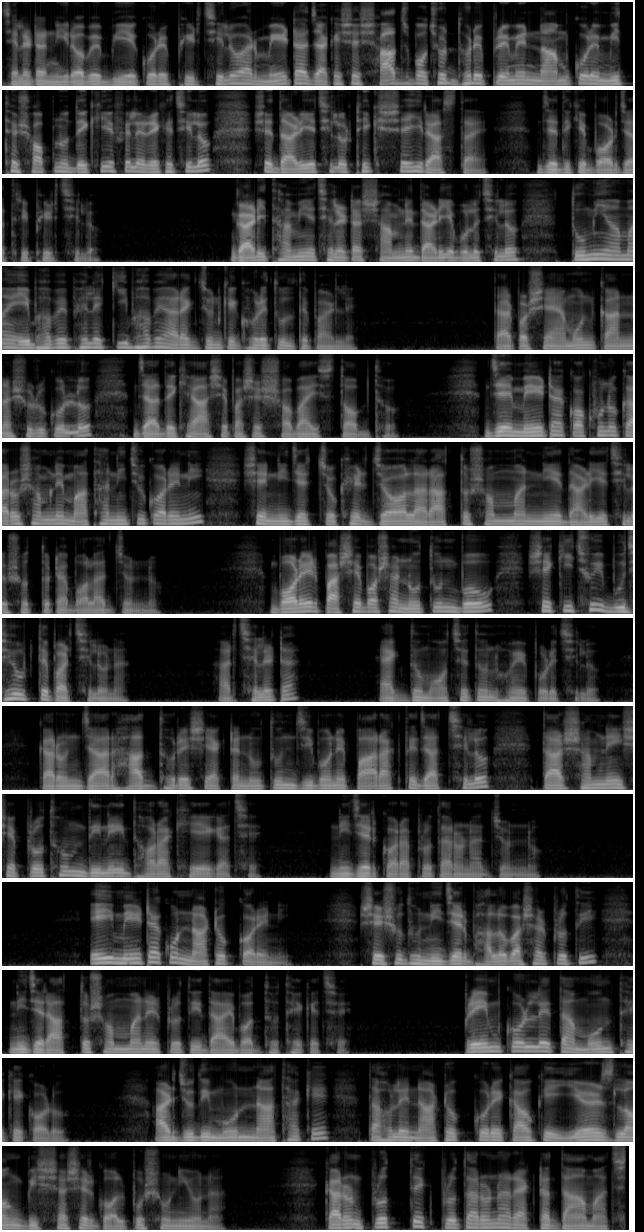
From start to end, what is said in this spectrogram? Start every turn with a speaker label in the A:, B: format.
A: ছেলেটা নীরবে বিয়ে করে ফিরছিল আর মেয়েটা যাকে সে সাত বছর ধরে প্রেমের নাম করে মিথ্যে স্বপ্ন দেখিয়ে ফেলে রেখেছিল, সে দাঁড়িয়েছিল ঠিক সেই রাস্তায় যেদিকে বরযাত্রী ফিরছিল। গাড়ি থামিয়ে ছেলেটার সামনে দাঁড়িয়ে বলেছিল, তুমি আমায় এভাবে ফেলে কীভাবে আরেকজনকে ঘরে তুলতে পারলে? তারপর সে এমন কান্না শুরু করল, যা দেখে আশেপাশের সবাই স্তব্ধ। যে মেয়েটা কখনো কারও সামনে মাথা নিচু করেনি, সে নিজের চোখের জল আর আত্মসম্মান নিয়ে দাঁড়িয়েছিল সত্যটা বলার জন্য। বরের পাশে বসা নতুন বউ সে কিছুই বুঝে উঠতে পারছিল না। আর ছেলেটা একদম অচেতন হয়ে পড়েছিল, কারণ যার হাত ধরে সে একটা নতুন জীবনে পা রাখতে যাচ্ছিল, তার সামনেই সে প্রথম দিনেই ধরা খেয়ে গেছে নিজের করা প্রতারণার জন্য। এই মেয়েটা কোন নাটক করেনি, সে শুধু নিজের ভালোবাসার প্রতি, নিজের আত্মসম্মানের প্রতি দায়বদ্ধ থেকেছে। প্রেম করলে তা মন থেকে করো আর যদি মন না থাকে, তাহলে নাটক করে কাউকে ইয়ার্স লং বিশ্বাসের গল্প শুনিও না। কারণ প্রত্যেক প্রতারণার একটা দাম আছে।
